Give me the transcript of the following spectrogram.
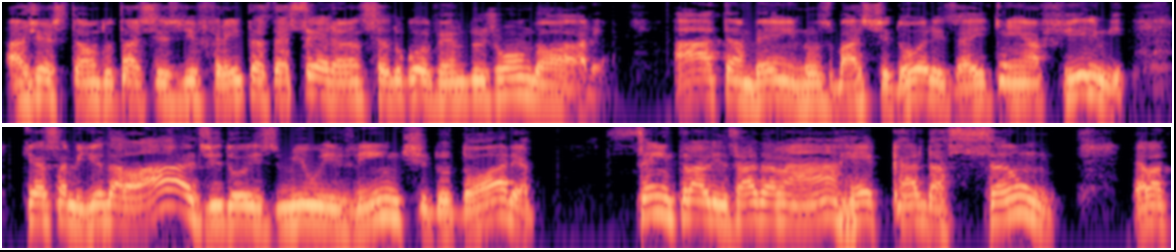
a gestão do Tarcísio de Freitas dessa herança do governo do João Dória. Há também nos bastidores aí quem afirme que essa medida lá de 2020 do Dória, centralizada na arrecadação, ela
